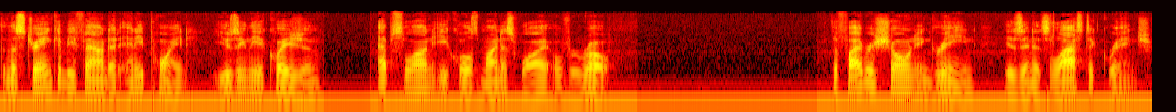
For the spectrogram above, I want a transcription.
then the strain can be found at any point using the equation epsilon equals minus y over rho. The fiber shown in green is in its elastic range.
